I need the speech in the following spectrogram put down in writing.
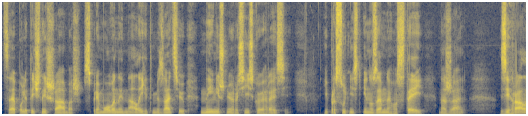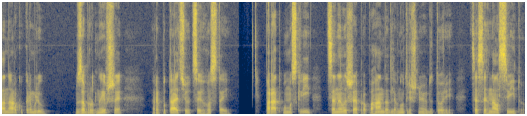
Це політичний шабаш, спрямований на легітимізацію нинішньої російської агресії. І присутність іноземних гостей, на жаль, зіграла на руку Кремлю, забруднивши репутацію цих гостей. Парад у Москві це не лише пропаганда для внутрішньої аудиторії, це сигнал світу.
